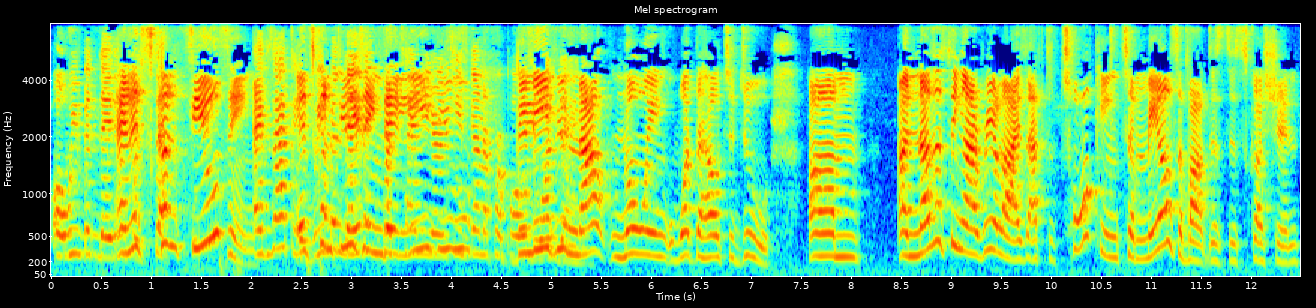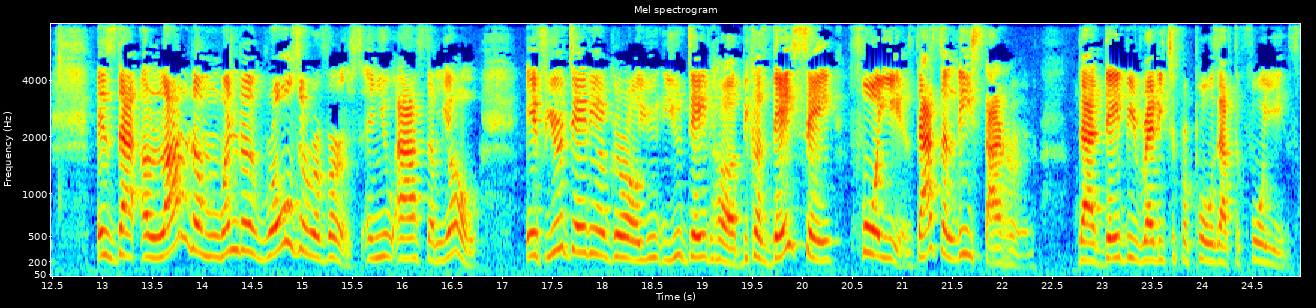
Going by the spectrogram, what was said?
"Oh, we've been dating." and it's se- confusing. Exactly. It's We've confusing. They 10 leave years. you. He's gonna propose they leave you day. not knowing what the hell to do. Um, another thing I realized after talking to males about this discussion is that a lot of them, when the roles are reversed, and you ask them, "Yo, if you're dating a girl, you you date her because they say four years. That's the least I heard that they'd be ready to propose after four years.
